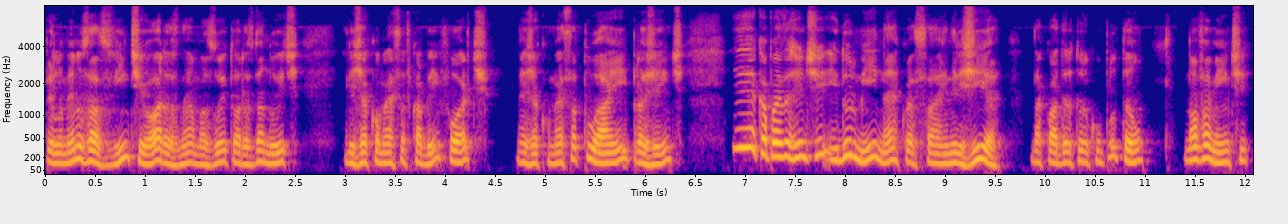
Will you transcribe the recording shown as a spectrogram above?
pelo menos às 20 horas, né, umas 8 horas da noite, ele já começa a ficar bem forte, né, já começa a atuar aí para gente, e é capaz da gente ir dormir né, com essa energia da quadratura com Plutão, novamente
